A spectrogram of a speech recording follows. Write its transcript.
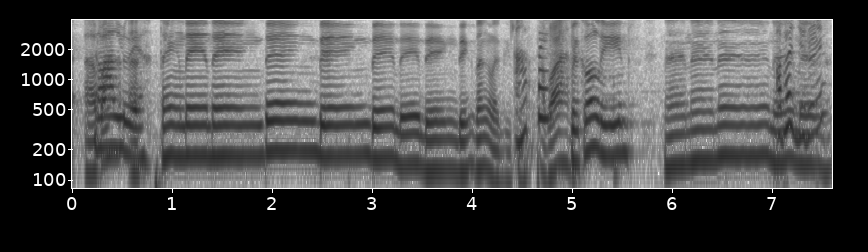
ya. Selalu ya. Ah, Teng deng deng deng deng deng deng deng deng tang lagi. Apa? ya? Apa? Phil Collins. Na na na na. Apa judulnya?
